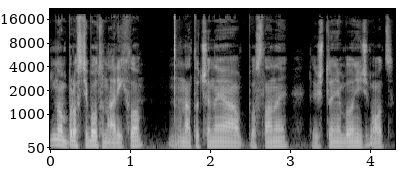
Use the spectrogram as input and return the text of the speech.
no proste bolo to narýchlo natočené a poslané, takže to nebolo nič moc.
